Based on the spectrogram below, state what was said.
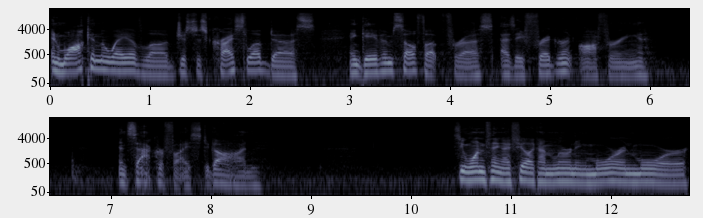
and walk in the way of love, just as Christ loved us and gave himself up for us as a fragrant offering and sacrifice to God. See, one thing I feel like I'm learning more and more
